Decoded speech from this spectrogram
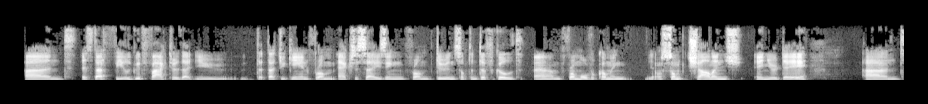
And it's that feel good factor that you that, that you gain from exercising, from doing something difficult, um, from overcoming you know some challenge in your day, and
